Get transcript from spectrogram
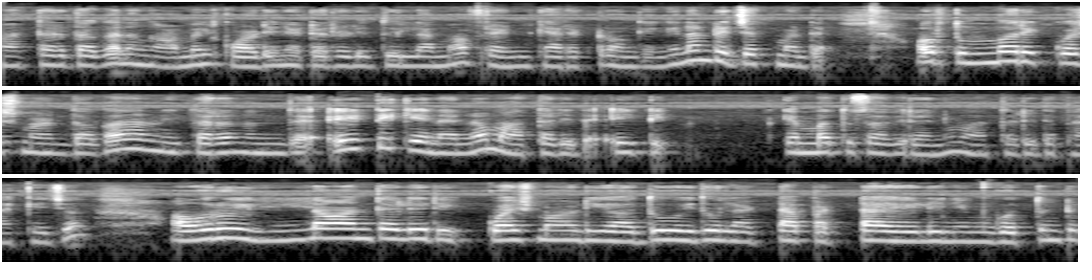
ಮಾತಾಡಿದಾಗ ನಂಗೆ ಆಮೇಲೆ ಕೋಆರ್ಡಿನೇಟರ್ ಹೇಳಿದ್ದು, ಇಲ್ಲಮ್ಮ ಫ್ರೆಂಡ್ ಕ್ಯಾರೆಕ್ಟರ್ ಹಂಗೆ ಹಂಗೆ ನಾನು ರಿಜೆಕ್ಟ್ ಮಾಡಿದೆ. ಅವ್ರು ತುಂಬ ರಿಕ್ವೆಸ್ಟ್ ಮಾಡಿದಾಗ ನಾನು ಈ ಥರ ನಂದು ಏಯ್ಟಿ ಕೇನೇನೋ ಮಾತಾಡಿದೆ ಏಯ್ಟಿ ಎಂಬತ್ತು ಸಾವಿರ ಏನೋ ಮಾತಾಡಿದೆ ಪ್ಯಾಕೇಜು ಅವರು ಇಲ್ಲ ಅಂತೇಳಿ ರಿಕ್ವೆಸ್ಟ್ ಮಾಡಿ, ಅದು ಇದು ಲಟ್ಟ ಪಟ್ಟ ಹೇಳಿ ನಿಮ್ಗೆ ಗೊತ್ತುಂಟು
